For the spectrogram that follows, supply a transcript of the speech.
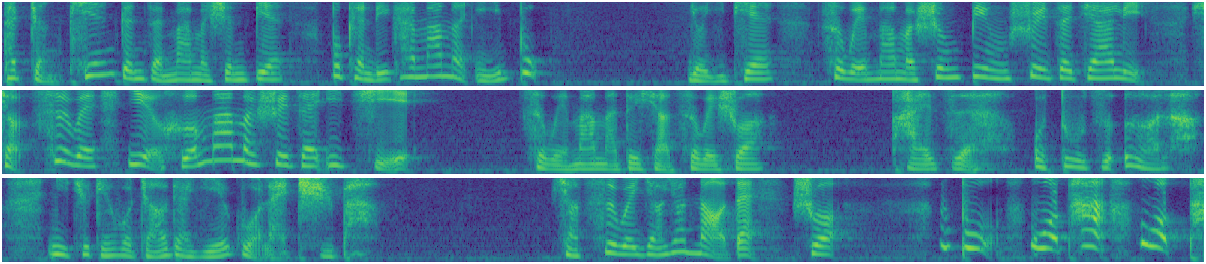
它整天跟在妈妈身边，不肯离开妈妈一步。有一天，刺猬妈妈生病，睡在家里，小刺猬也和妈妈睡在一起。刺猬妈妈对小刺猬说：“孩子，我肚子饿了，你去给我找点野果来吃吧。”小刺猬摇摇脑袋说：“不，我怕，我怕。”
